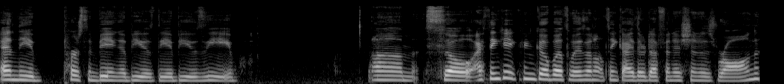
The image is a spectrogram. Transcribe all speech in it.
and the person being abused, the abusee. Um, so I think it can go both ways. I don't think either definition is wrong.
